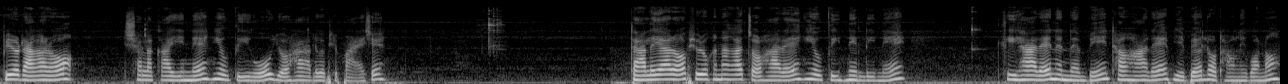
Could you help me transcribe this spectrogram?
ပြီးတော့ဒါကတော့ရှာလကာရင်နဲ့ငှုတ်သီးကိုရောထားတာလေးပဲဖြစ်ပါတယ်ရှင်ဒါလေးကတော့ဖြူတို့ခဏကကြော်ထားတဲ့ငှုတ်သီးနှစ်လီနဲ့ခီထားတဲ့နနံပင်ထောင်းထားတဲ့မြေပဲလှော်ထောင်းလေးပေါ့နော်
